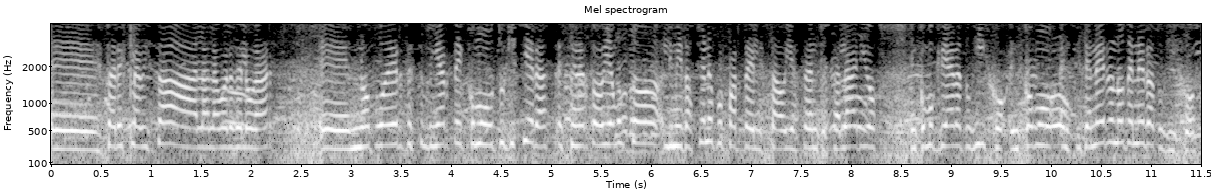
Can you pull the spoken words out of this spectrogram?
eh, estar esclavizada a las labores del hogar, eh, no poder desempeñarte como tú quisieras, es tener todavía muchas limitaciones por parte del Estado, ya sea en tu salario, en cómo criar a tus hijos, en cómo, en si tener o no tener a tus hijos.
